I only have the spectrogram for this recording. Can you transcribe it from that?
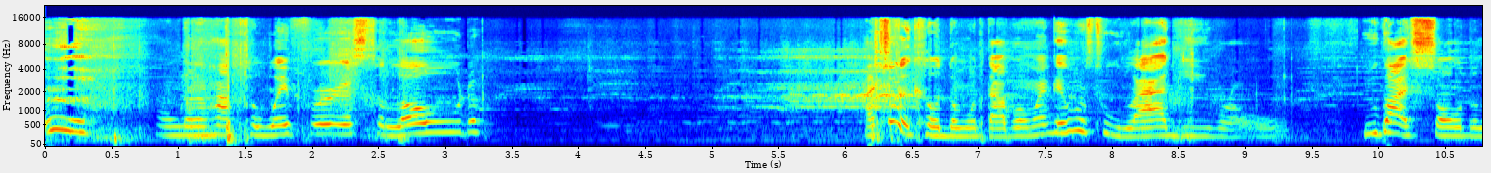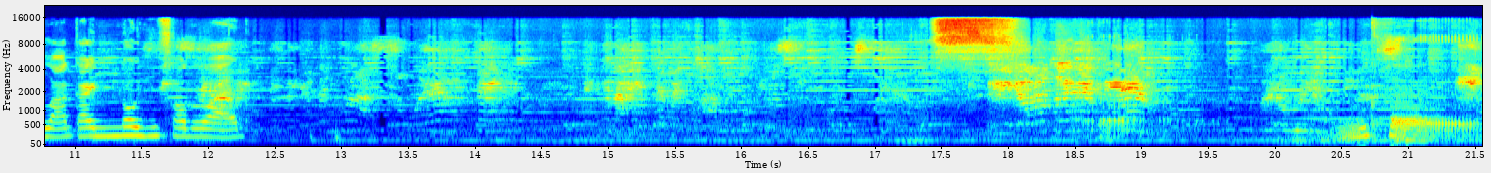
I'm gonna have to wait for this to load. I should have killed them with that, but my game was too laggy, bro. You guys saw the lag. I know you saw the lag. Okay.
